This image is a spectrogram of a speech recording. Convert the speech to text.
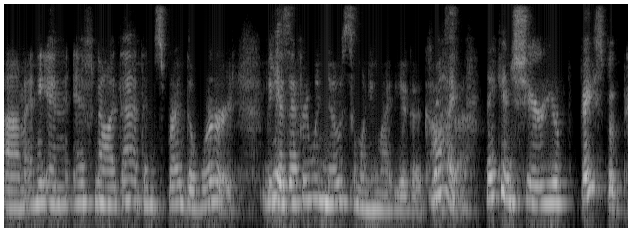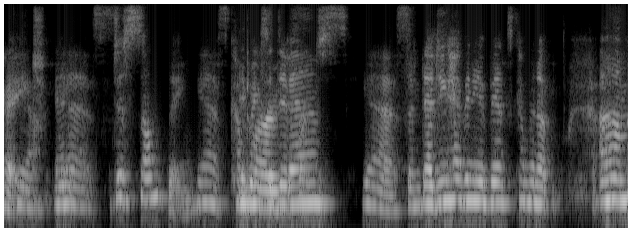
Um, and and if not that, then spread the word because everyone knows someone who might be a good CASA. Right. They can share your Facebook Yeah. page and Yes. just something. yes. Come it to makes our a difference. events. Yes. And Now, do you have any events coming up? Um,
